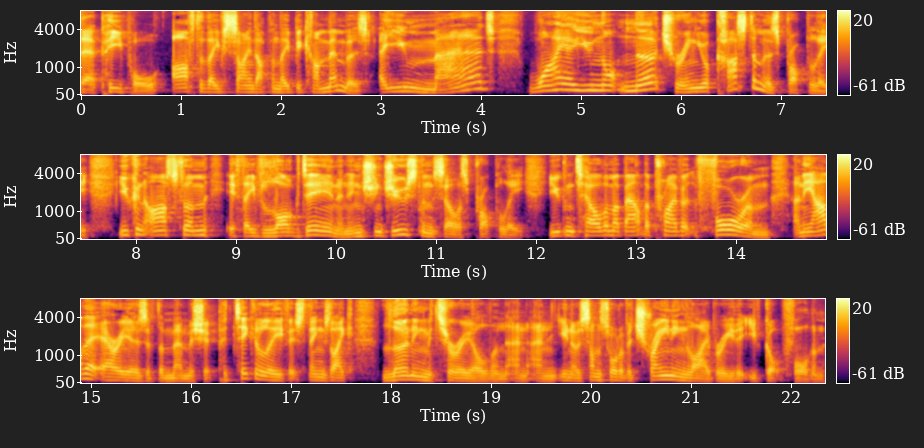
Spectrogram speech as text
their people after they've signed up and they've become members. Are you mad? Why are you not nurturing your customers properly? You can ask them if they've logged in and introduced themselves properly. You can tell them about the private forum and the other areas of the membership, particularly if it's things like learning material and, and, and you know some sort of a training library that you've got for them.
